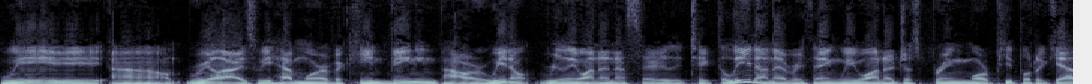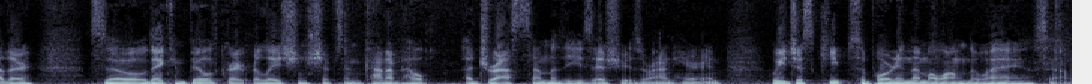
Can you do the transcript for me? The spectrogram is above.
we um, realize we have more of a convening power. We don't really want to necessarily take the lead on everything. We want to just bring more people together so they can build great relationships and kind of help address some of these issues around here. And we just keep supporting them along the way. So.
